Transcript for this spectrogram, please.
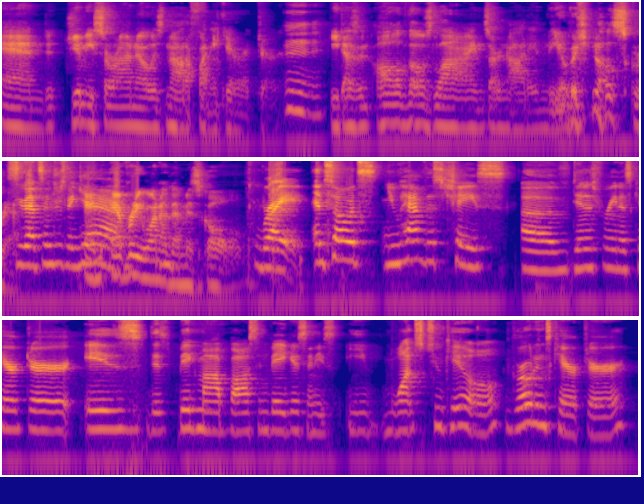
and Jimmy Serrano is not a funny character. Mm. He doesn't all of those lines are not in the original script. see that's interesting yeah And every one of them is gold. Right. And so it's you have this chase of Dennis Farina's character is this big mob boss in Vegas and he's he wants to kill Grodin's character,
